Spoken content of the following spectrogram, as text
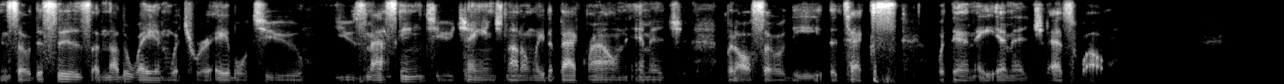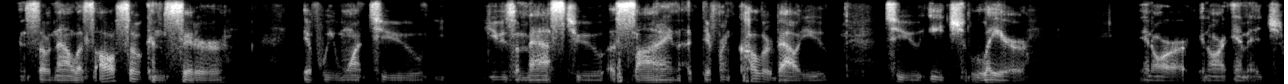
And so this is another way in which we're able to use masking to change not only the background image, but also the, the text within a image as well. And so now let's also consider if we want to use a mask to assign a different color value to each layer in our, in our image.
